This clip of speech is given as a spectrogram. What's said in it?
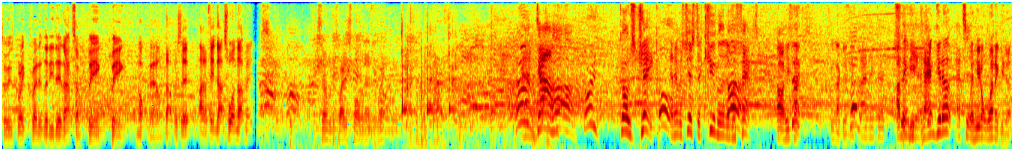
To his great credit that he did. That's a big, big knockdown. That was it. And I think that's one that made. Concerned with the fight fighters falling out of the ring. And down ah, ah, goes Jake, and it was just a cumulative ah. effect. Oh, he's not. He's not getting up. I think that. I think he be it. can get up, That's it. but he don't want to get up.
